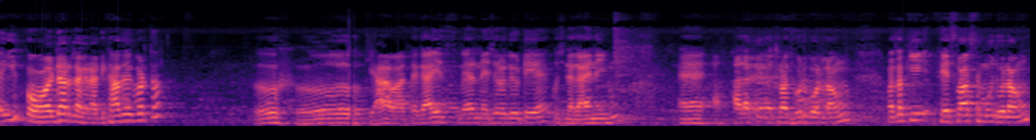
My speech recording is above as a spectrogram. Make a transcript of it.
ये पाउडर लग रहा है। दिखा दो एक बार तो। ओहो क्या बात है गाइज़ मेरा नेचुरल ब्यूटी है कुछ लगाया नहीं हूँ। हालाँकि मैं थोड़ा झूठ बोल रहा हूँ मतलब कि फेस वॉश से मुँह धो रहा हूँ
